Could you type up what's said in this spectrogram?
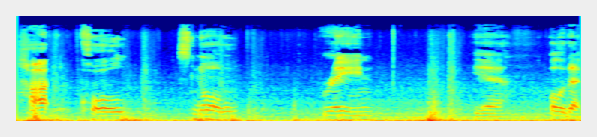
hot, cold, snow rain, yeah, all of that.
